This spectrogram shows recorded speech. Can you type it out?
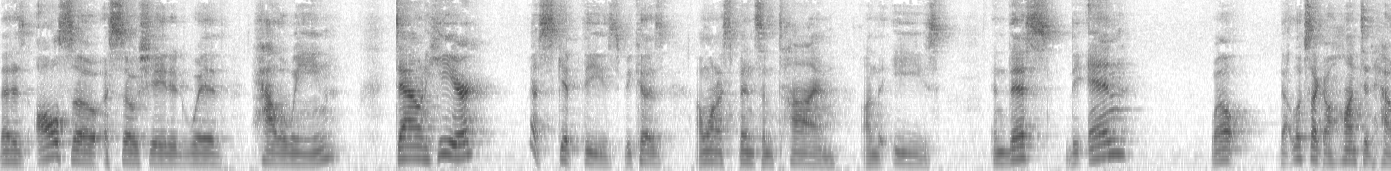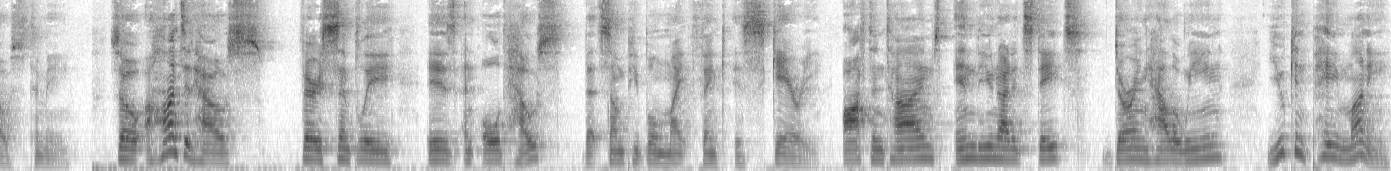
that is also associated with Halloween. Down here, I'm going to skip these because I want to spend some time on the E's. And this, the N, well, that looks like a haunted house to me. So, a haunted house, very simply, is an old house that some people might think is scary. Oftentimes in the United States during Halloween, you can pay money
